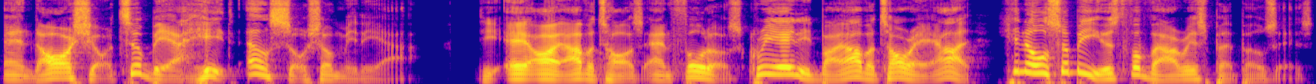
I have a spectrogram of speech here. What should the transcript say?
and are sure to be a hit on social media. The AI avatars and photos created by Avatar AI can also be used for various purposes.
